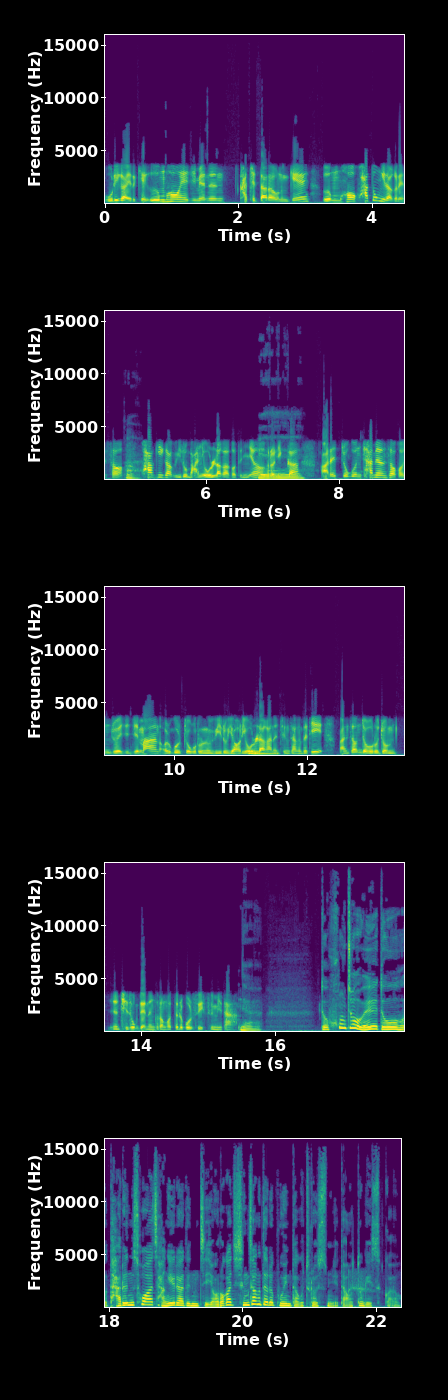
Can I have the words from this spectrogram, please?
우리가 이렇게 음허해지면은 같이 따라오는 게 음허 화동이라 그래서 어. 화기가 위로 많이 올라가거든요. 예. 그러니까 아래쪽은 차면서 건조해지지만 얼굴 쪽으로는 위로 열이 올라가는 음. 증상들이 만성적으로 좀 지속되는 그런 것들을 볼 수 있습니다. 네. 또 홍조 외에도 다른 소화 장애라든지 여러 가지 증상들을 보인다고 들었습니다. 어떤 게 있을까요?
